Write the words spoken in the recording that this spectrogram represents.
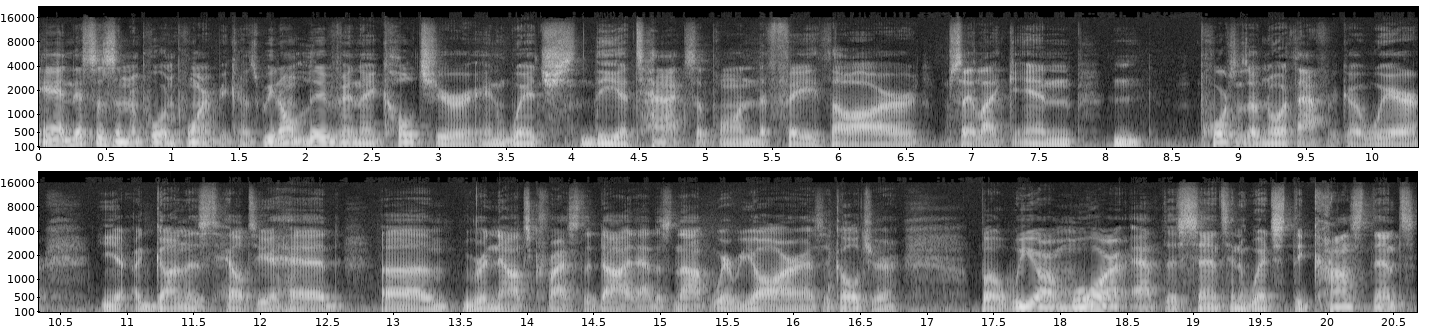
And this is an important point because we don't live in a culture in which the attacks upon the faith are, say, like in portions of North Africa where you know, a gun is held to your head, um, renounce Christ to die. That is not where we are as a culture. But we are more at the sense in which the constant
